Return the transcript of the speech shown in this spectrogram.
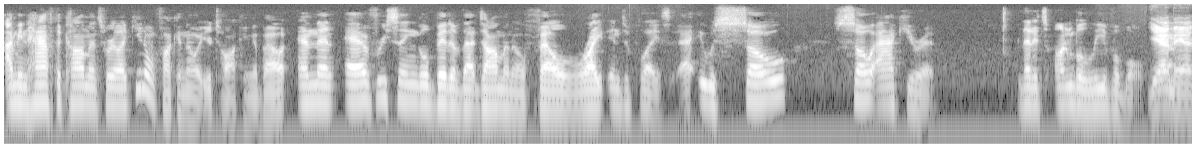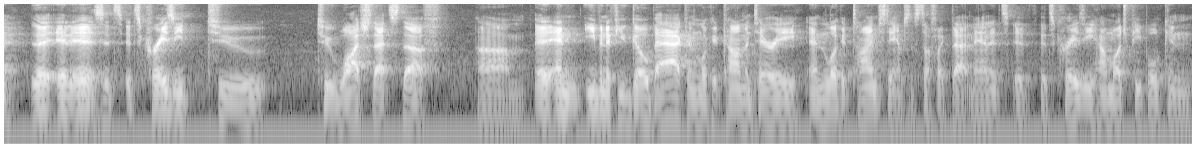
I mean half the comments were like, you don't fucking know what you're talking about. And then every single bit of that domino fell right into place. Uh, It was so so accurate that it's unbelievable. Yeah, man, it, it is. It's it's crazy to to watch that stuff. Um, and even if you go back and look at commentary and look at timestamps and stuff like that, man, it's it, it's crazy how much people can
